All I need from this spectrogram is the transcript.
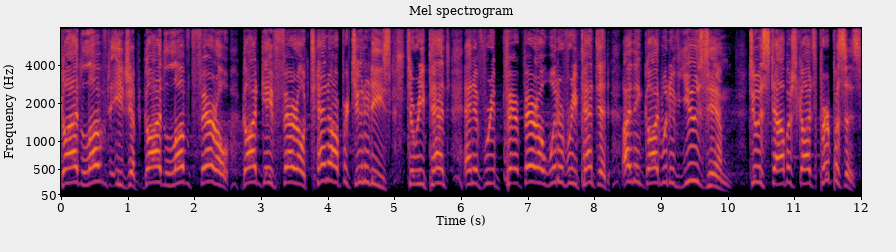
God loved Egypt. God loved Pharaoh. God gave Pharaoh 10 opportunities to repent. And if re- Pharaoh would have repented, I think God would have used him to establish God's purposes.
